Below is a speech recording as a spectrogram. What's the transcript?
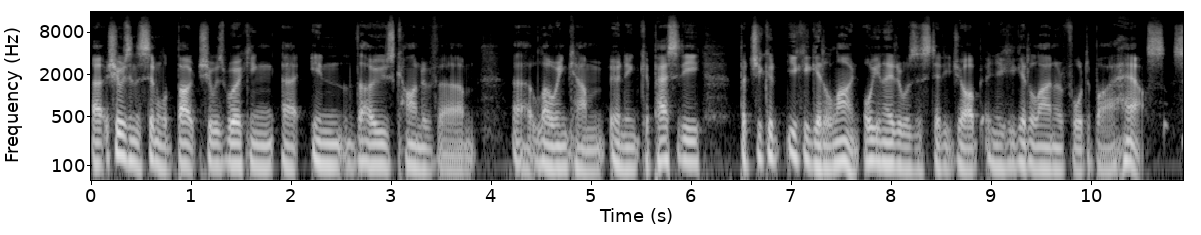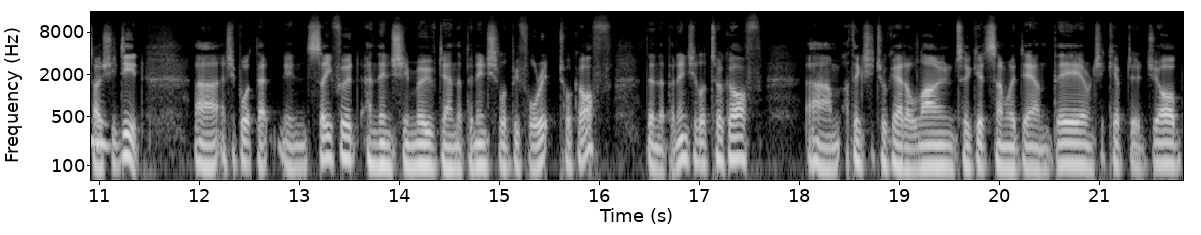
uh, she was in a similar boat. She was working uh, in those kind of um, uh, low income earning capacity, but you could you could get a loan. All you needed was a steady job, and you could get a loan and afford to buy a house. So she did, uh, and she bought that in Seaford, and then she moved down the peninsula before it took off. Then the peninsula took off. Um, I think she took out a loan to get somewhere down there, and she kept her job.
